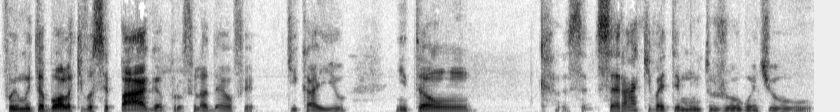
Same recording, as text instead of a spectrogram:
Foi muita bola que você paga pro Philadelphia que caiu. Então, será que vai ter muito jogo onde o,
